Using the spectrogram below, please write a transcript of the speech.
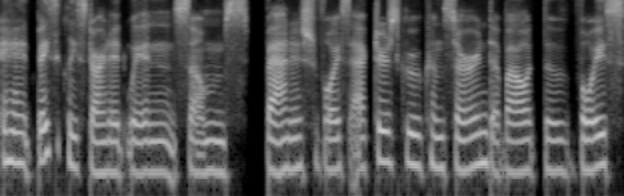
it basically started when some Spanish voice actors grew concerned about the voice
